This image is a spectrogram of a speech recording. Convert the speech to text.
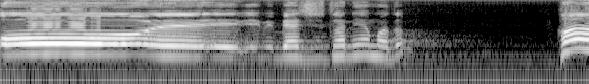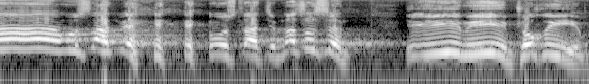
O e, e, ben sizi tanıyamadım. Ha Muslat Bey. Muslat'cığım nasılsın? İyiyim iyiyim çok iyiyim.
